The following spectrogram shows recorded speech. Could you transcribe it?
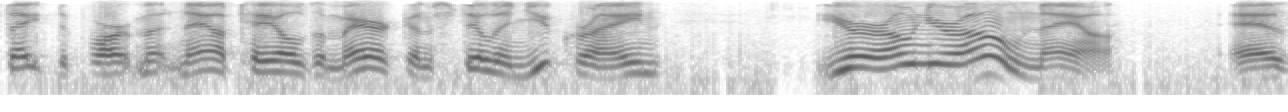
State Department now tells Americans still in Ukraine, you're on your own now, as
